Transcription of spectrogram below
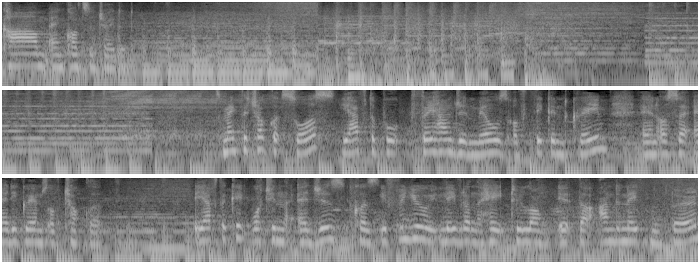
calm and concentrated. To make the chocolate sauce, you have to put 300 mils of thickened cream and also 80 grams of chocolate. You have to keep watching the edges because if you leave it on the heat too long, it, the underneath will burn.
